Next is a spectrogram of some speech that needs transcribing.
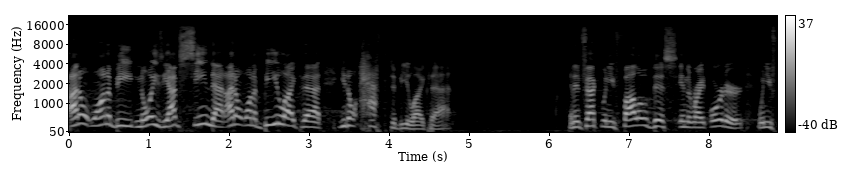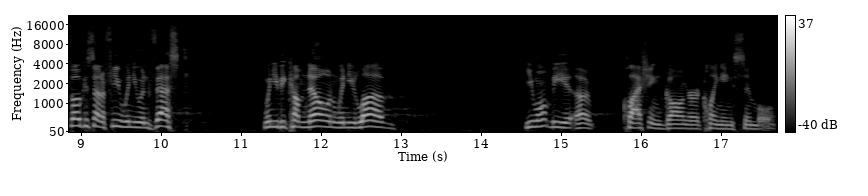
I don't want to be noisy. I've seen that. I don't want to be like that. You don't have to be like that. And in fact, when you follow this in the right order, when you focus on a few, when you invest, when you become known, when you love, you won't be a clashing gong or a clanging cymbal.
